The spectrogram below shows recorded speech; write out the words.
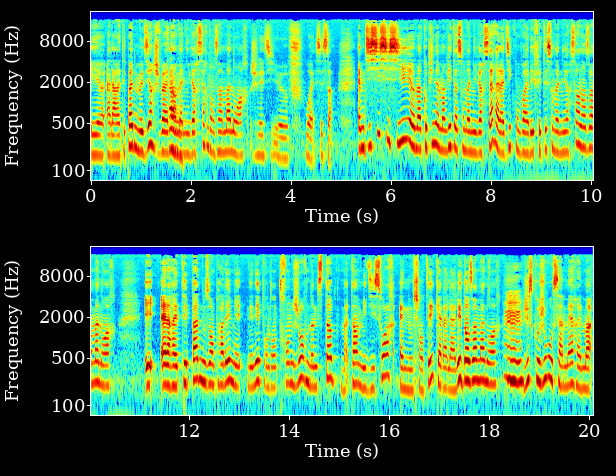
Et euh, elle arrêtait pas de me dire, je vais aller à ah un anniversaire dans un manoir. Je lui ai dit, ouais, c'est ça. Elle me dit, si, si, si, ma copine, elle m'invite à son anniversaire. Elle a dit qu'on va aller fêter son anniversaire dans un manoir. Et elle arrêtait pas de nous en parler, mais Néné, pendant 30 jours non-stop, matin, midi, soir, elle nous chantait qu'elle allait aller dans un manoir. Mm. Jusqu'au jour où sa mère, elle m'a.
